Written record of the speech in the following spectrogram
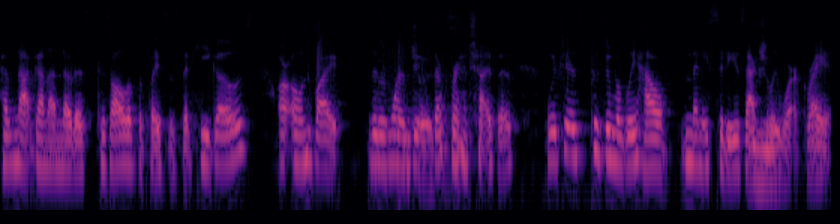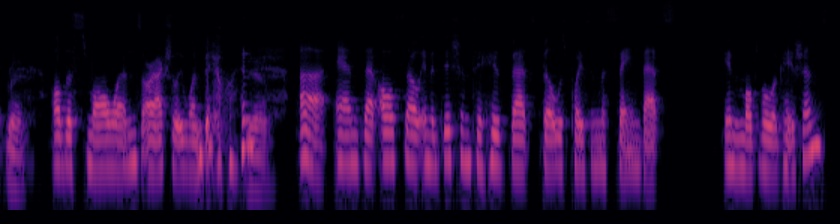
have not gone unnoticed because all of the places that he goes are owned by this They're one dude. They're franchises, which is presumably how many cities actually work, right? Right. All the small ones are actually one big one. Yeah. Uh, and that also, in addition to his bets, Bill was placing the same bets in multiple locations.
